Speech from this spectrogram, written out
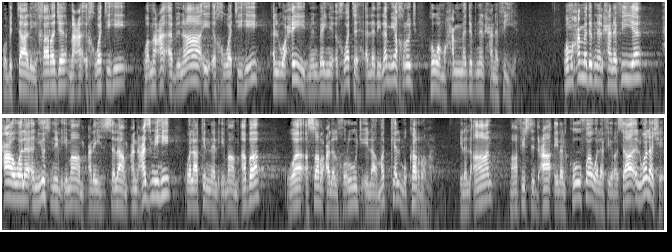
وبالتالي خرج مع إخوته ومع أبناء إخوته الوحيد من بين إخوته الذي لم يخرج هو محمد بن الحنفية. ومحمد بن الحنفية حاول أن يثني الإمام عليه السلام عن عزمه ولكن الإمام أبى وأصر على الخروج إلى مكة المكرمة. إلى الآن ما في استدعاء إلى الكوفة ولا في رسائل ولا شيء.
